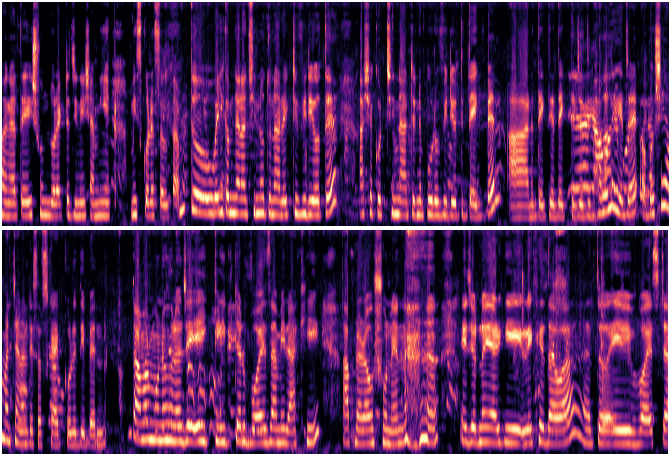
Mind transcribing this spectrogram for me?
ভাঙাতে এই সুন্দর একটা জিনিস আমি মিস করে ফেলতাম। তো ওয়েলকাম জানাচ্ছি নতুন আরেকটি ভিডিওতে আশা করছি না টেনে পুরো ভিডিওটি দেখবেন। আর দেখতে দেখতে যদি ভালো লেগে যায়, অবশ্যই আমার চ্যানেলটি সাবস্ক্রাইব করে দিবেন। তো আমার মনে হলো যে এই ক্লিপটার ভয়েস আমি রাখি, আপনারাও শোনেন। এই জন্যই আর কি রেখে দেওয়া। তো এই ভয়েসটা,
